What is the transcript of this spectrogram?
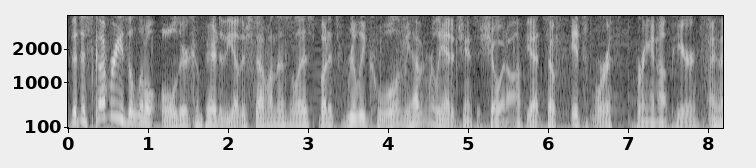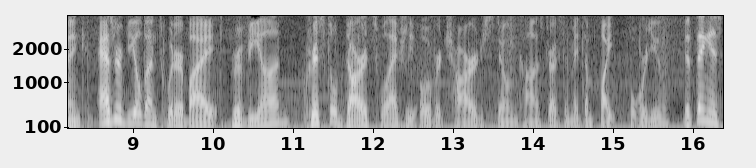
The discovery is a little older compared to the other stuff on this list, but it's really cool and we haven't really had a chance to show it off yet, so it's worth bringing up here, I think. As revealed on Twitter by Revion, Crystal darts will actually overcharge stone constructs and make them fight for you. The thing is,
